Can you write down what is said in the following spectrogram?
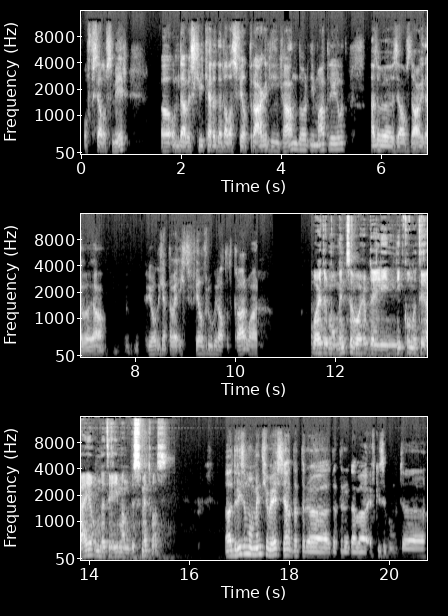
of zelfs meer. Omdat we schrik hadden dat alles veel trager ging gaan door die maatregelen, hadden we zelfs dagen dat we ja, een periode gehad dat we echt veel vroeger altijd klaar waren. Waren er momenten waarop dat jullie niet konden draaien omdat er iemand besmet was? er is een moment geweest ja, dat, er, dat, er, dat we even hebben moeten.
